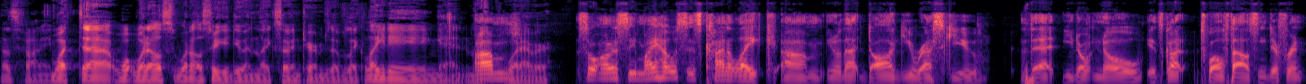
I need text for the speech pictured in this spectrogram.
that's funny. What uh what what else what else are you doing like so in terms of like lighting and like, um whatever? So honestly, my house is kind of like um you know that dog you rescue that you don't know it's got 12,000 different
